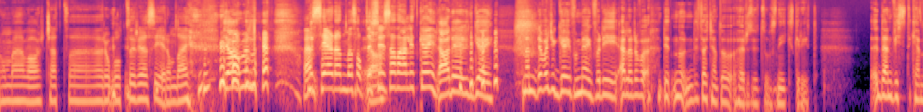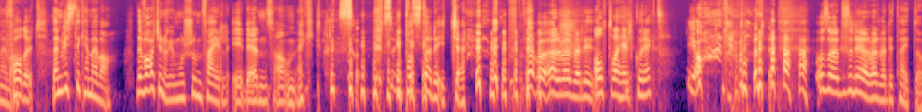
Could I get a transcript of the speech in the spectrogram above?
om eh, hva chat-roboter sier om deg. Ja, men, Og jeg ser den, men samtidig Ja. syns jeg det er litt gøy. ja, det er litt gøy. Men det var ikke gøy for meg fordi Eller det var, dette kommer til å høres ut som snikskryt. Den visste hvem jeg var. Få det ut. Den visste hvem jeg var. Det var ikke noe morsom feil i det den sa om meg, så, så jeg posta det ikke. Det var, det var veldig Alt var helt korrekt. Ja, det var det. Også, så, så det hadde vært veldig teit å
